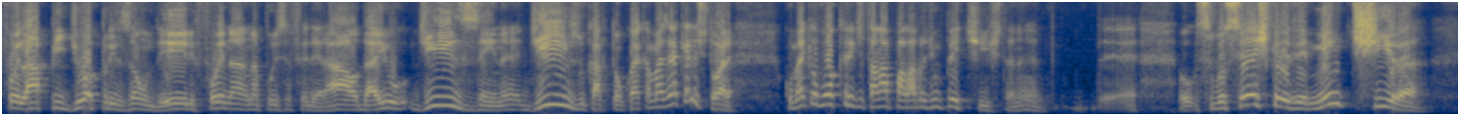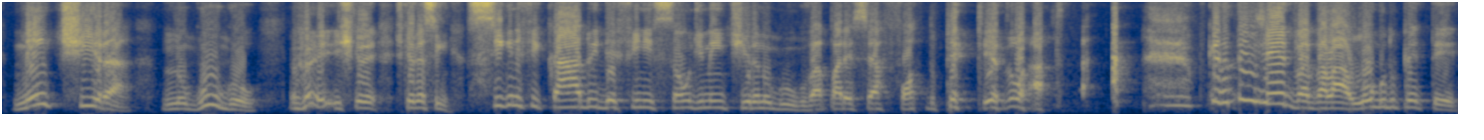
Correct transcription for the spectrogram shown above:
foi lá, pediu a prisão dele, foi na, na, Polícia Federal, daí o, dizem, né? Diz o Capitão Cueca, mas é aquela história. Como é que eu vou acreditar na palavra de um petista, né? É, se você escrever mentira, mentira no Google, escrever assim, significado e definição de mentira no Google, vai aparecer a foto do PT do lado. Porque não tem jeito, vai falar logo do PT,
